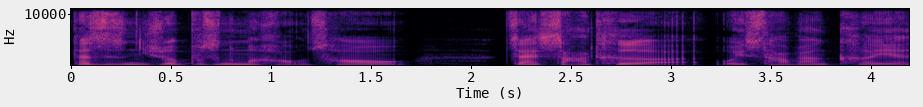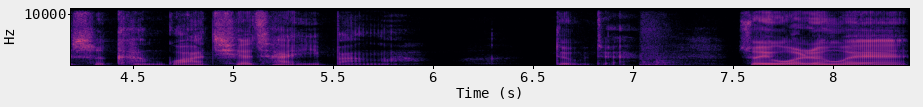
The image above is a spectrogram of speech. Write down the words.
但是你说不是那么好抄，在沙特维斯塔潘可也是砍瓜切菜一般啊，对不对？所以我认为，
